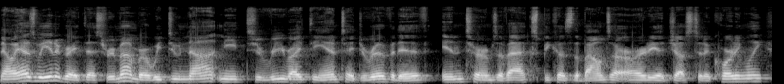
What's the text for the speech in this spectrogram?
Now, as we integrate this, remember, we do not need to rewrite the antiderivative in terms of x because the bounds are already adjusted accordingly.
